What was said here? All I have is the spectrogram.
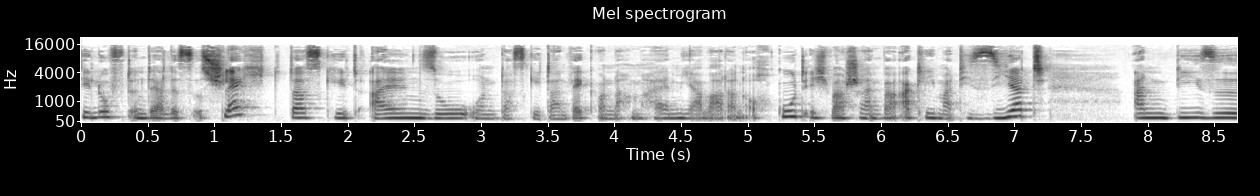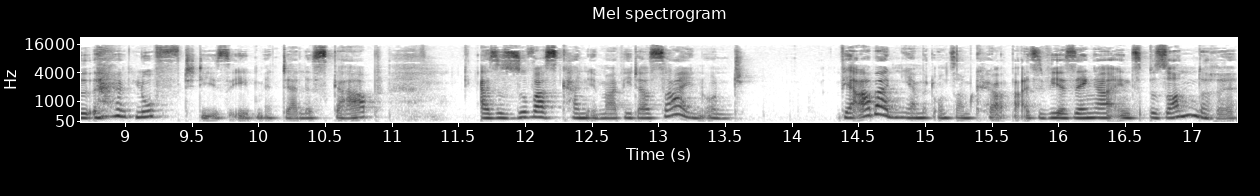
die Luft in Dallas ist schlecht, das geht allen so und das geht dann weg. Und nach einem halben Jahr war dann auch gut. Ich war scheinbar akklimatisiert an diese Luft, die es eben in Dallas gab. Also sowas kann immer wieder sein und wir arbeiten ja mit unserem Körper, also wir Sänger insbesondere.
